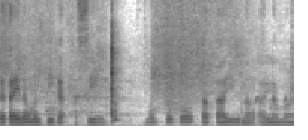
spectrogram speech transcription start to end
na tayo ng mantika kasi magtotota tayo ng alamang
